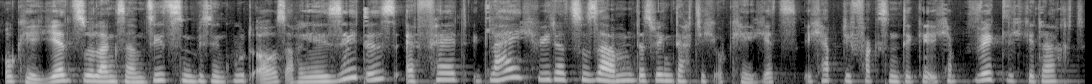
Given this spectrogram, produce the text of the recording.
Okay, jetzt so langsam sieht es ein bisschen gut aus, aber ihr seht es, er fällt gleich wieder zusammen. Deswegen dachte ich, okay, jetzt, ich habe die Faxendicke. Ich habe wirklich gedacht,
